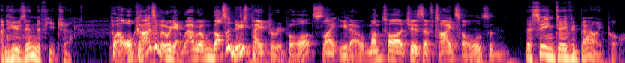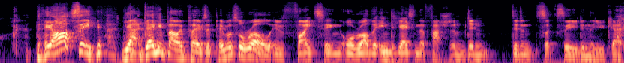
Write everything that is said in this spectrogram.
And who's in the future? Well, all kinds of it. We get I mean, lots of newspaper reports, like you know, montages of titles, and They're seeing David Bowie, Paul. They are seeing. Yeah, David Bowie plays a pivotal role in fighting, or rather, indicating that fascism didn't didn't succeed in the UK.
